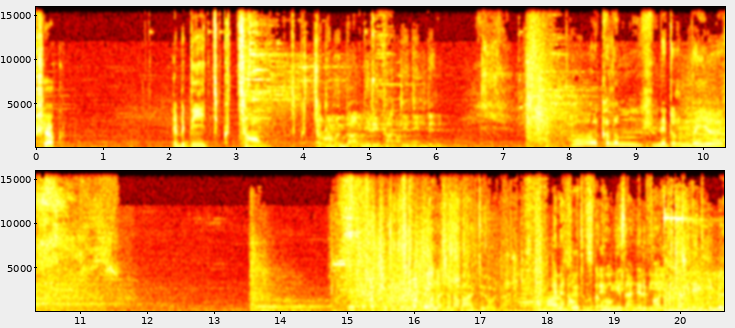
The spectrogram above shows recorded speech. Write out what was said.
bir şey yok. Ebedi çıkacağım. Çıkacağım. Takımından biri katledildi. Aa, bakalım ne durumdayız. Çok da kötü durumda Bana değiliz. canavar diyorlar. Ama Hemen Zed altımızda kol iyi- gezenlerin en iyi farkında bile değiller.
